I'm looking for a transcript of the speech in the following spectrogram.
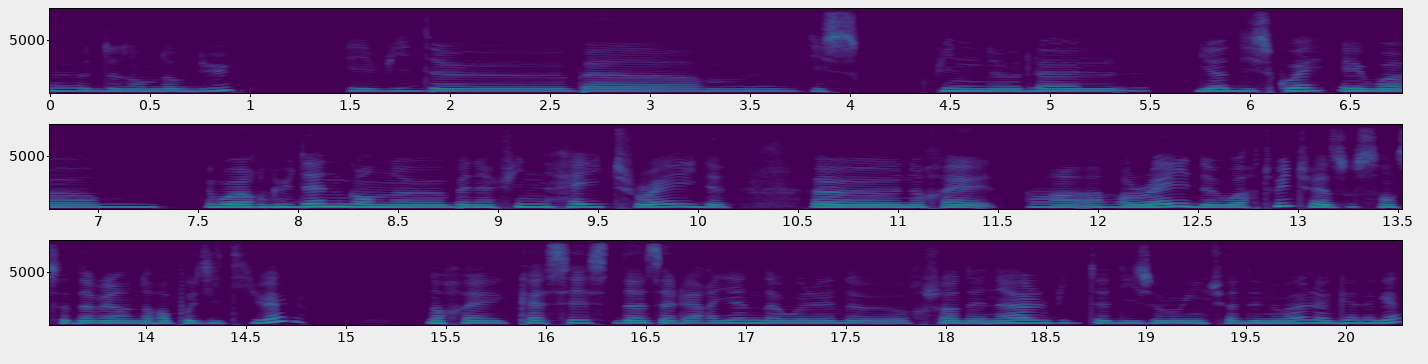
euh, deus an daou du, vid euh, ba dis fin euh, la, ya diskwe e e oa ur guden euh, ben a fin hate raid. Euh, n'oc'h ar raid war Twitch a zo sanset ave un dra positivel n'oc'h e kasez da da welet euh, ur da dizolo in chadenoal a galaga.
